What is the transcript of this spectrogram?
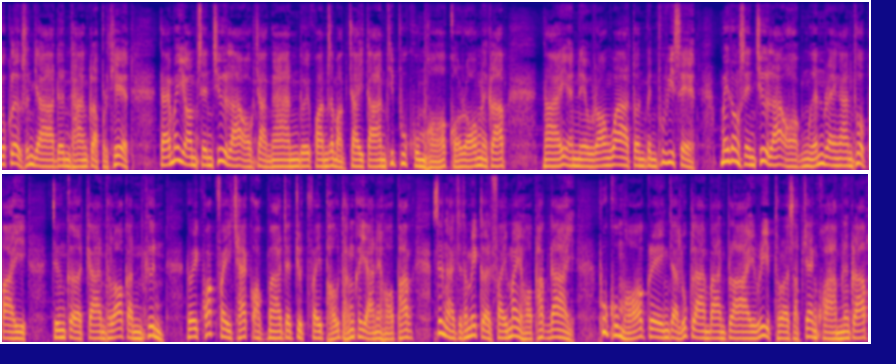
ยกเลิกสัญญาเดินทางกลับประเทศ แต่ไม่ยอมเซ็นชื่อลาออกจากงาน โดยความสมัครใจตามที่ผู้คุมหอขอร้องนะครับ นายแอนเนลร้องว่าตนเป็นผู้พิเศษ ไม่ต้องเซ็นชื่อลาออกเหมือนแรงงานทั่วไป จึงเกิดการทะเลาะกันขึ้น โดยควักไฟแช็กออกมาจะจุดไฟเผาถังขยะในหอพัก ซึ่งอาจจะทำให้เกิดไฟไหม้หอพักได้ ผู้คุมหอเกรงจะลุกลามบานปลายรีบโทรศัพท์แจ้งความนะครับ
